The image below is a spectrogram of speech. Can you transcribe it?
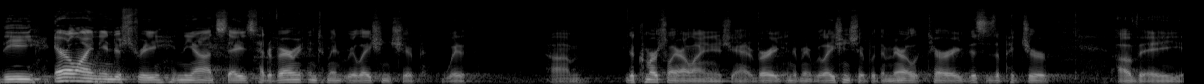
the airline industry in the United States had a very intimate relationship with um, the commercial airline industry had a very intimate relationship with the military. This is a picture of a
